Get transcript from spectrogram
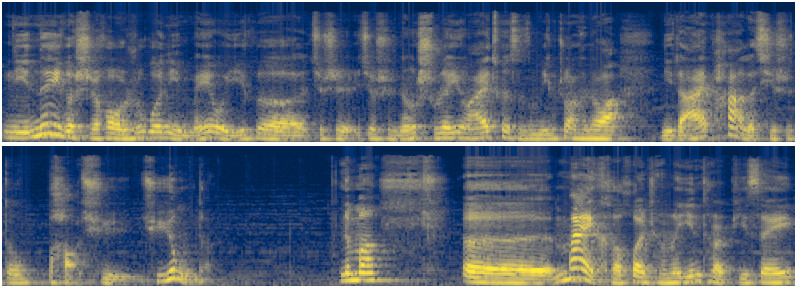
你那个时候，如果你没有一个就是就是能熟练用 iTunes 这么一个状态的话，你的 iPad 其实都不好去去用的。那么，呃，Mac 换成了英特尔 PC，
